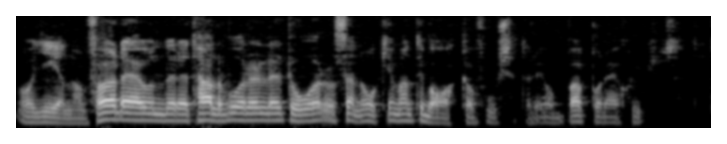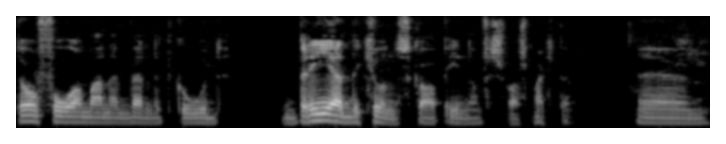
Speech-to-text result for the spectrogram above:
och genomför det under ett halvår eller ett år och sen åker man tillbaka och fortsätter att jobba på det här sjukhuset. Då får man en väldigt god bred kunskap inom Försvarsmakten. Ehm,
